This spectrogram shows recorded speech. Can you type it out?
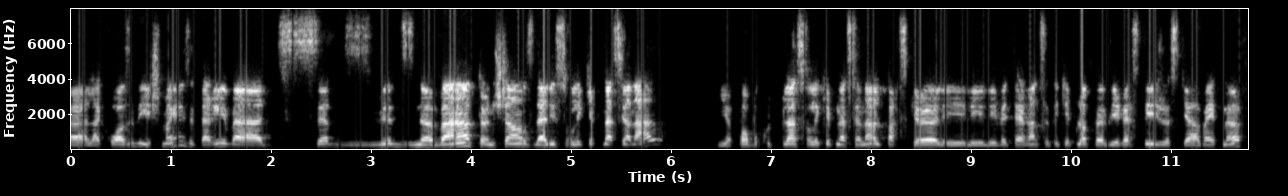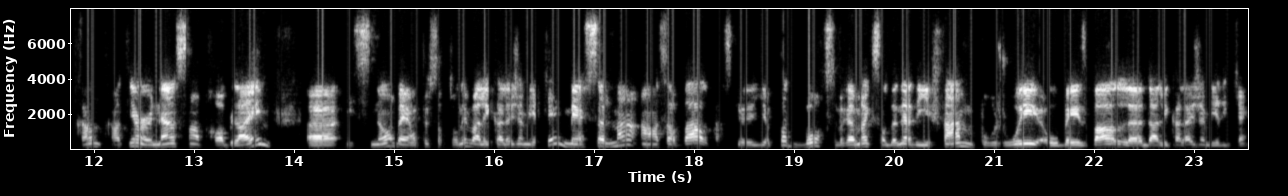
euh, la croisée des chemins. Tu arrives à 17, 18, 19 ans, tu as une chance d'aller sur l'équipe nationale il n'y a pas beaucoup de place sur l'équipe nationale parce que les, vétérans de cette équipe-là peuvent y rester jusqu'à 29, 30, 31 ans sans problème. Euh, et sinon, ben, on peut se retourner vers les collèges américains, mais seulement en softball parce qu'il n'y a pas de bourses vraiment qui sont données à des femmes pour jouer au baseball euh, dans les collèges américains.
